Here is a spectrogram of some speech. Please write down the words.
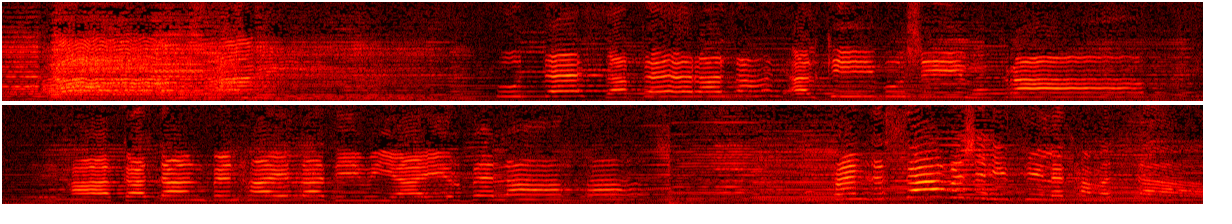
אותם זמנים. ותספר אזי על כיבושים וקרב, הקטן בין הילדים יאיר בלחץ, ובכן זה סבא שהציל את המצב.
